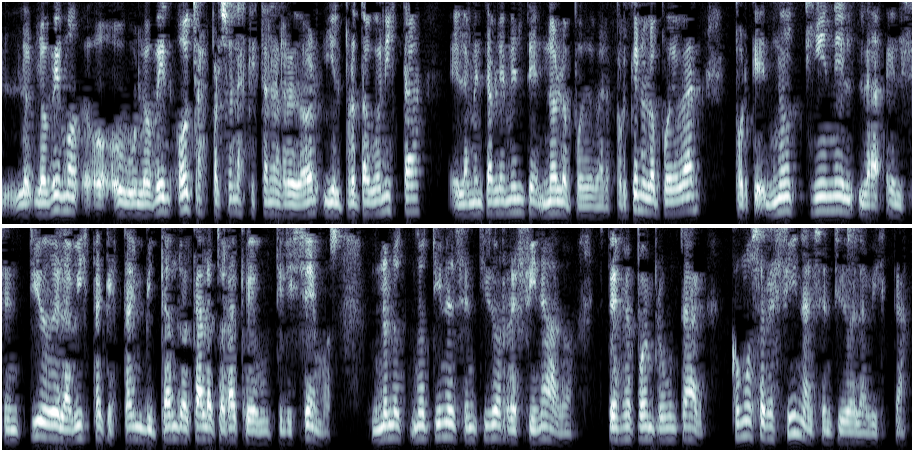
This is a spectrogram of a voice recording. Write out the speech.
lo, vemos o, lo ven otras personas que están alrededor y el protagonista lamentablemente no lo puede ver. ¿Por qué no lo puede ver? Porque no tiene el sentido de la vista que está invitando acá la Torah que utilicemos, no, no tiene el sentido refinado. Ustedes me pueden preguntar, ¿Cómo se refina el sentido de la vista?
